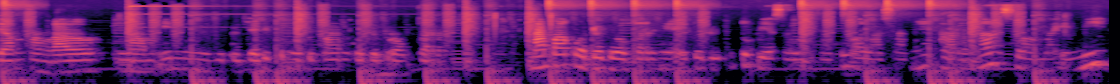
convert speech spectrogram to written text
yang tanggal 6 ini gitu. Jadi penutupan kode broker. Kenapa kode brokernya itu ditutup ya salah satu alasannya karena selama ini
